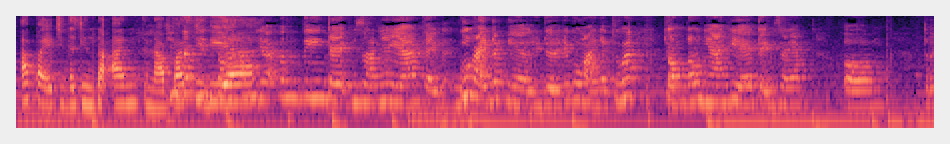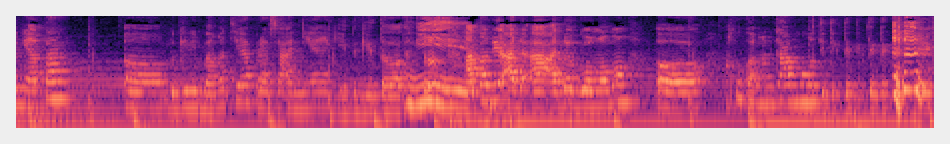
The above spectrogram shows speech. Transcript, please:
apa ya cinta-cintaan kenapa sih Cinta-cintaan dia ya penting kayak misalnya ya kayak gue nggak inget nih ya jujur aja gue nggak inget cuma contohnya aja ya kayak misalnya em, ternyata eh, begini banget ya perasaannya gitu-gitu terus atau dia ada ada gue ngomong eh, aku kangen kamu titik titik titik titik.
